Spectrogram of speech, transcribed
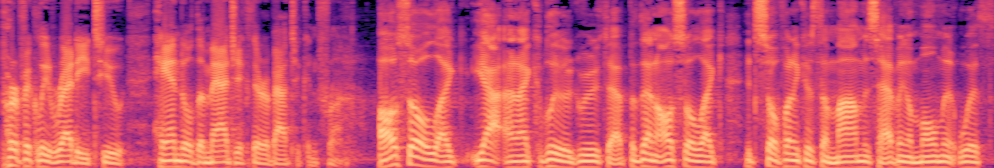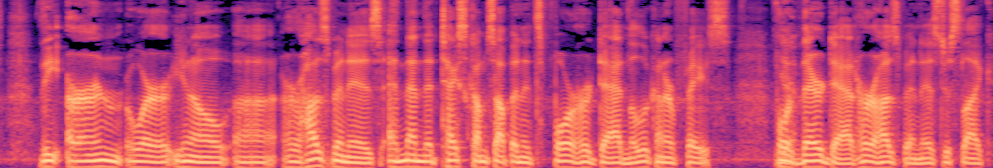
perfectly ready to handle the magic they're about to confront. Also, like, yeah, and I completely agree with that. But then also, like, it's so funny because the mom is having a moment with the urn where, you know, uh, her husband is, and then the text comes up and it's for her dad, and the look on her face for yeah. their dad, her husband, is just like,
